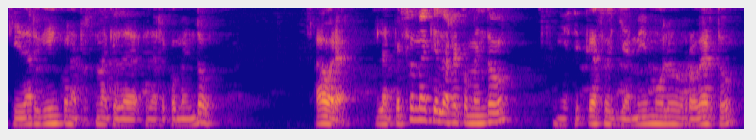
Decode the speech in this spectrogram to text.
quedar bien con la persona que la, recomendó. Ahora, la persona que la recomendó, en este caso llamémoslo Roberto,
